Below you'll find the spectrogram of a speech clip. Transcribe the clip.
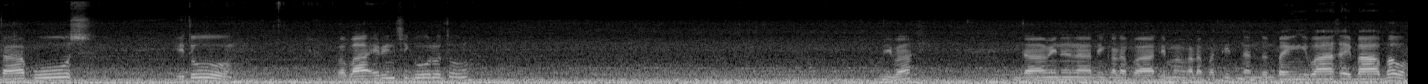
Tapos, ito, babae rin siguro to. Di ba? Dami na natin kalapati mga kalapatid. Nandun pa yung iba sa ibabaw.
